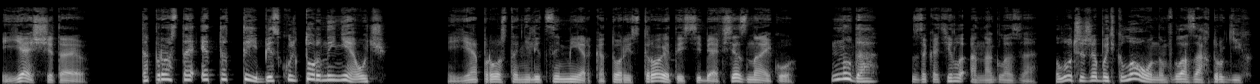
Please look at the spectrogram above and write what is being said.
«Я считаю». «Да просто это ты, бескультурный неуч». «Я просто не лицемер, который строит из себя всезнайку». «Ну да», — закатила она глаза. «Лучше же быть клоуном в глазах других».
